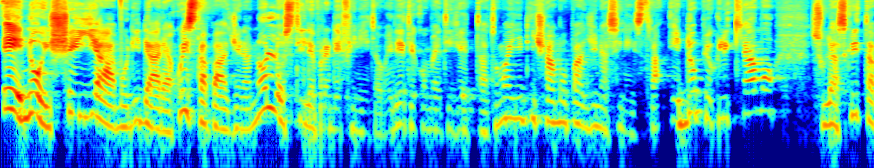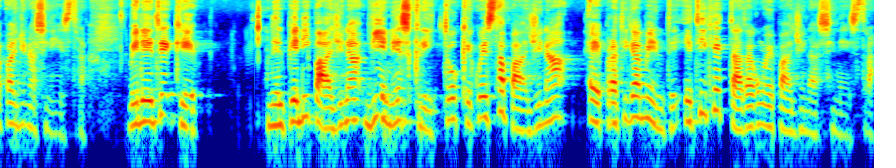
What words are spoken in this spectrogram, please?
e noi scegliamo di dare a questa pagina non lo stile predefinito, vedete come è etichettato, ma gli diciamo pagina sinistra e doppio clicchiamo sulla scritta pagina sinistra. Vedete che nel piedipagina viene scritto che questa pagina è praticamente etichettata come pagina a sinistra.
